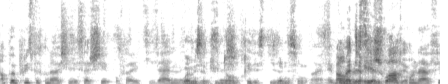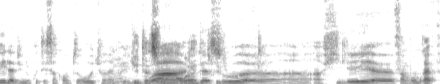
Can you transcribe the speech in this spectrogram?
un peu plus parce qu'on a acheté des sachets pour faire les tisanes. Ouais, mais ça, tu dans le prix des tisanes, ils sont. Ouais. de Et par exemple, matériel, le séchoir qu'on a fait, il a dû nous coûter 50 euros. Tu en as pris Ouais. du Des bois, bois, des tasseaux, euh, un, un filet. euh, Enfin bon, bref.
